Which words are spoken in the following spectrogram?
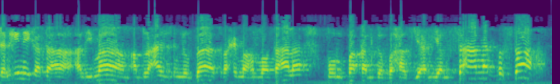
Dan ini kata Al-Imam Abdul Aziz bin Baz rahimahullah ta'ala merupakan kebahagiaan yang sangat besar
